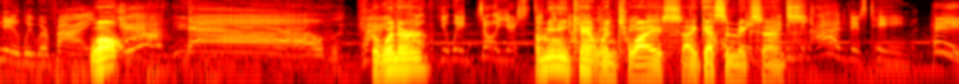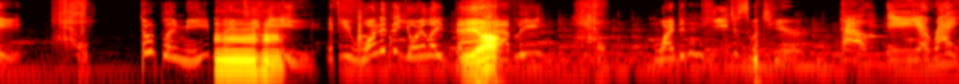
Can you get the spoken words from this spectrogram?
knew we were fine. Well- Yeah, no. The winner. You enjoy your I mean, he can't win twice. I guess it makes sense. even on this team. Hey! Don't blame me. Blame Mhm. TV. If you wanted the Yoilite that Yep. badly, why didn't he just switch here? Oh, you're right.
